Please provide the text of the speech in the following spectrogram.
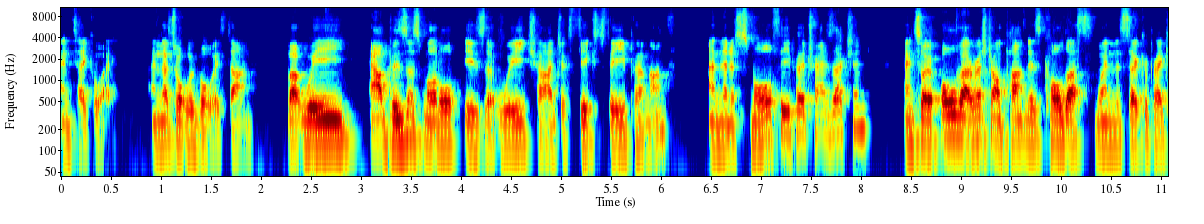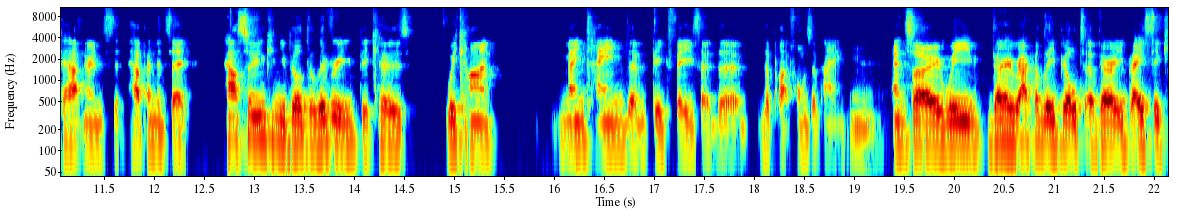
and takeaway. And that's what we've always done. But we, our business model is that we charge a fixed fee per month and then a small fee per transaction. And so all of our restaurant partners called us when the circuit breaker happened and said, how soon can you build delivery? Because we can't maintain the big fees that the, the platforms are paying. Mm. And so we very rapidly built a very basic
